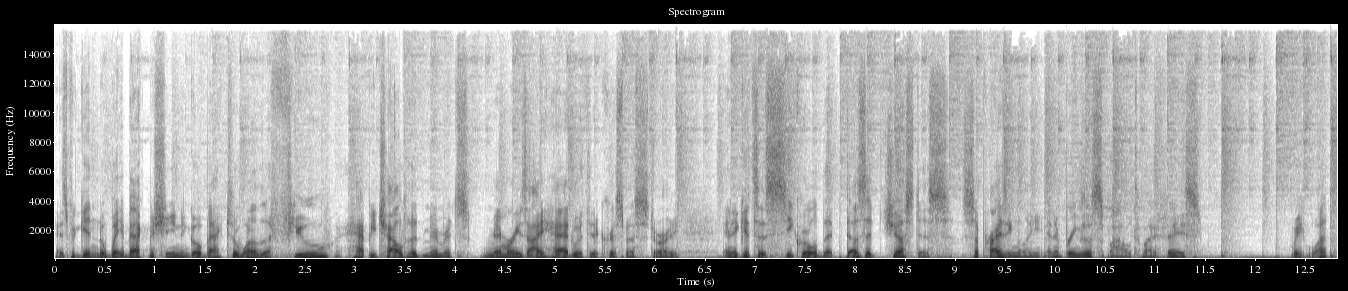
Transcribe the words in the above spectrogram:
as we get in the Wayback Machine and go back to one of the few happy childhood memories, memories I had with the Christmas story. And it gets a sequel that does it justice, surprisingly, and it brings a smile to my face. Wait, what?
